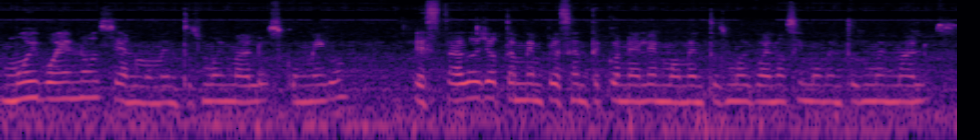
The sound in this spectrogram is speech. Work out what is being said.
muy buenos y en momentos muy malos conmigo. He estado yo también presente con él en momentos muy buenos y momentos muy malos.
